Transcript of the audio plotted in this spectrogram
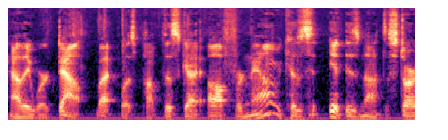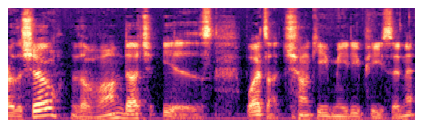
how they worked out. But let's pop this guy off for now because it is not the star of the show. The Von Dutch is. Boy, it's a chunky, meaty piece, isn't it?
